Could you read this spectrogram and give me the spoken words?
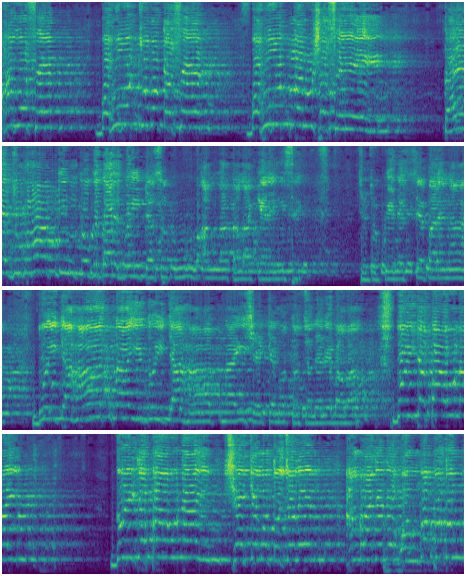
ভাই আছে বহুত যুবক আছে বহুত মানুষ আছে। তাই যুবক কিন্তু তার দুইটা চকু আল্লাহ তালা কেড়ে নিছে। সে চোখে দেখতে পারে না। দুইটা হাত নাই, দুইটা হাত নাই, সে কেমত চলে রে বাবা। দুইটা পাও নাই, দুইটা পাও নাই, সে কেমত চলে। আমরা যদি অঙ্গ প্রত্যঙ্গ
